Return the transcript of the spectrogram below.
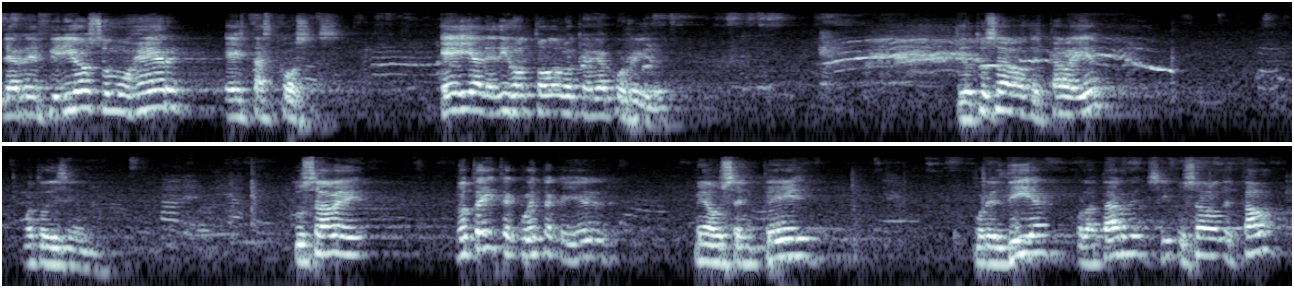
le refirió su mujer estas cosas. Ella le dijo todo lo que había ocurrido. Dios, ¿tú sabes dónde estaba ayer? ¿Cuánto dicen? ¿Tú sabes? ¿No te diste cuenta que ayer me ausenté por el día, por la tarde? ¿Sí? ¿Tú sabes dónde estaba?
